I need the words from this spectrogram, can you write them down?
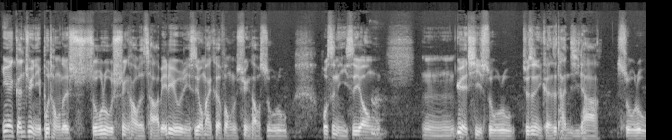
因为根据你不同的输入讯号的差别，例如你是用麦克风讯号输入，或是你是用嗯乐器输入，就是你可能是弹吉他，输入，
